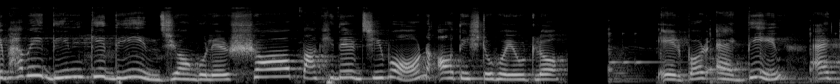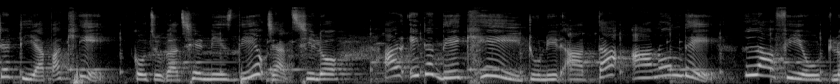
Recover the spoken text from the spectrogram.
এভাবেই দিনকে দিন জঙ্গলের সব পাখিদের জীবন অতিষ্ঠ হয়ে উঠল। এরপর একদিন একটা টিয়া পাখি কচু গাছের নিচ দিয়ে যাচ্ছিল আর এটা দেখেই টুনির আত্মা আনন্দে লাফিয়ে উঠল।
